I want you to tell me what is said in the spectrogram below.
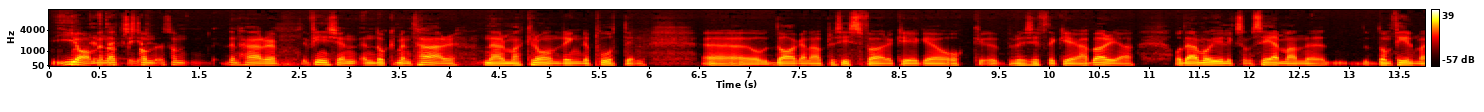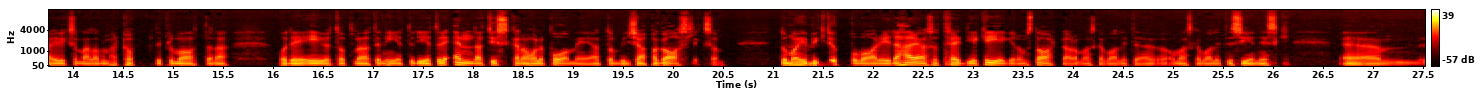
Ja, men att som, som den här, det finns ju en, en dokumentär när Macron ringde Putin eh, dagarna precis före kriget och eh, precis efter kriget har börjat. Och där var ju liksom, ser man, eh, de filmar ju liksom alla de här toppdiplomaterna och det är EU-toppmöten hit och dit och det enda tyskarna håller på med är att de vill köpa gas. Liksom. De har ju mm. byggt upp och varit, det här är alltså tredje kriget de startar om man ska vara lite, om man ska vara lite cynisk. Um,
